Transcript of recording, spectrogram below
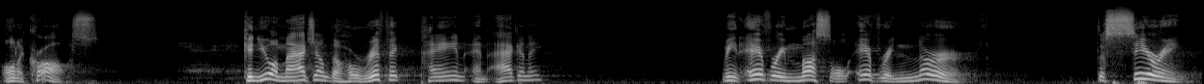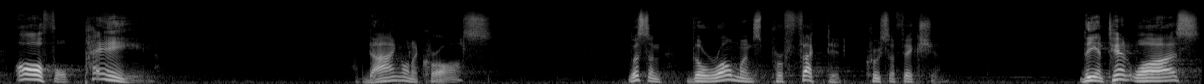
on a cross. Can you imagine the horrific pain and agony? I mean, every muscle, every nerve, the searing, awful pain dying on a cross. Listen, the Romans perfected crucifixion. The intent was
